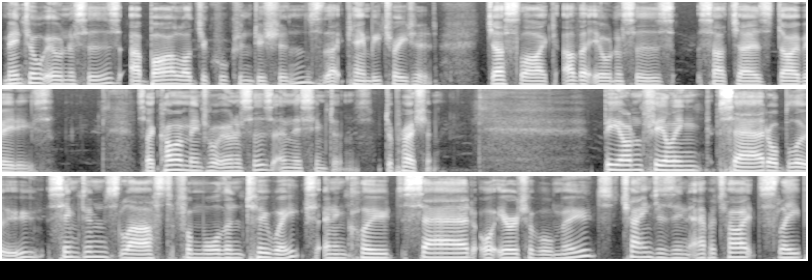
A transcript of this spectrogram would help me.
Mental illnesses are biological conditions that can be treated, just like other illnesses such as diabetes. So, common mental illnesses and their symptoms depression. Beyond feeling sad or blue, symptoms last for more than two weeks and include sad or irritable moods, changes in appetite, sleep,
